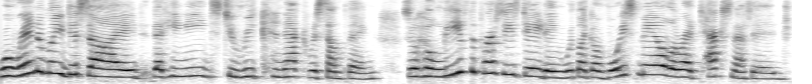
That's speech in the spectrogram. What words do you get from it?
will randomly decide that he needs to reconnect with something. So he'll leave the person he's dating with like a voicemail or a text message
